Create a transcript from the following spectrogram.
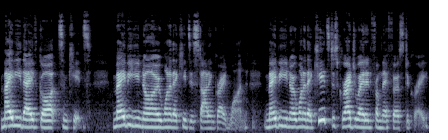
maybe they've got some kids. Maybe you know one of their kids is starting grade one. Maybe you know one of their kids just graduated from their first degree.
